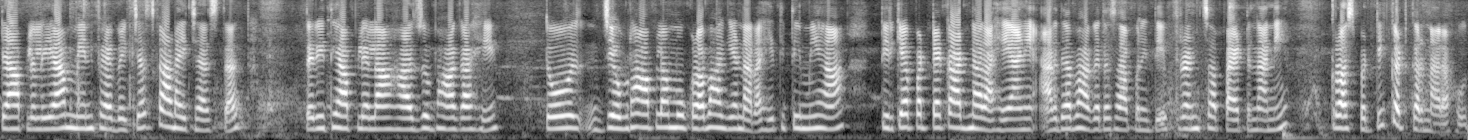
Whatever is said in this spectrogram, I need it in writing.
त्या आपल्याला या मेन फॅब्रिकच्याच काढायच्या असतात. तर इथे आपल्याला हा जो भाग आहे तो जेवढा आपला मोकळा भाग येणार आहे तिथे मी हा तिरक्या पट्ट्या काढणार आहे आणि अर्ध्या भागात असा आपण इथे फ्रंटचा पॅटर्न आणि क्रॉसपट्टी कट करणार आहोत.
